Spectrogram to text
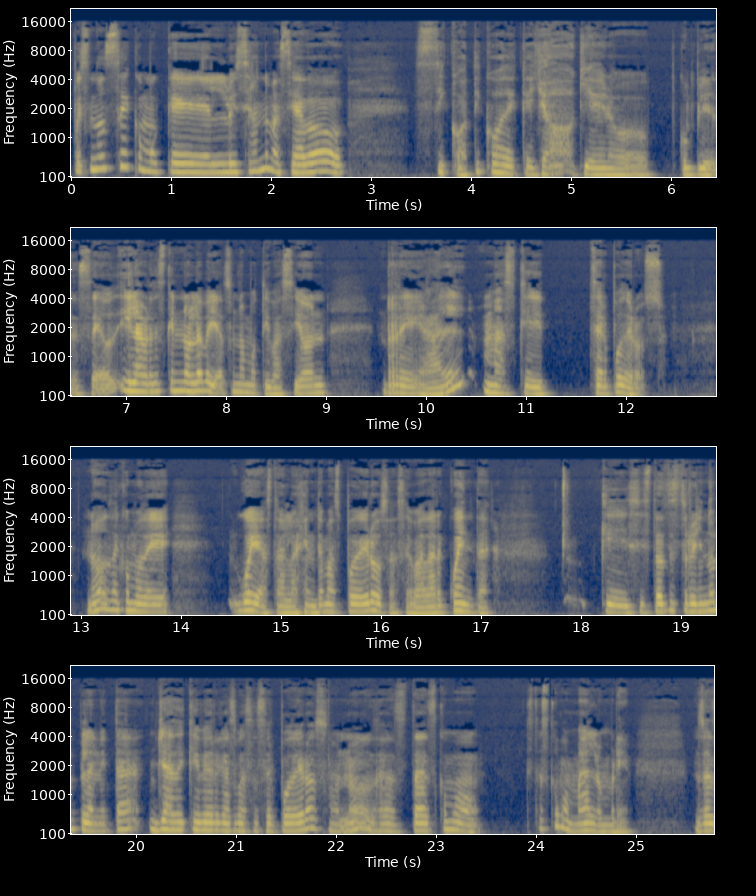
Pues no sé, como que lo hicieron demasiado psicótico de que yo quiero cumplir deseos. Y la verdad es que no le veías una motivación real más que ser poderoso. ¿No? O sea, como de, güey, hasta la gente más poderosa se va a dar cuenta que si estás destruyendo el planeta, ya de qué vergas vas a ser poderoso, ¿no? O sea, estás como, estás como mal, hombre. O sea,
